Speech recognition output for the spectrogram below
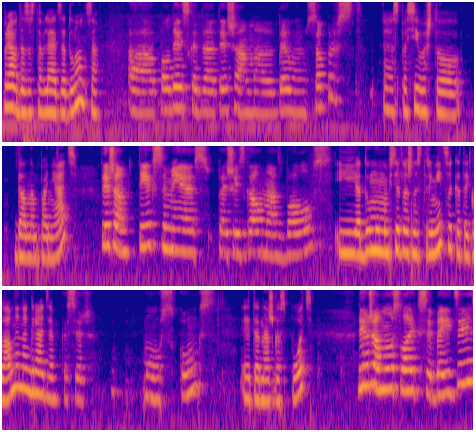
Правда заставляет задуматься. Ā, Paldies, ka ā, tiešām ā, devi mums saprast. Э, Спасибо, что дал нам понять. Tiešām tieksimies pēc šīs galvenās balvas, И я думаю, мы все должны стремиться к этой главной награде. kas ir mūsu kungs. Это наш Господь. Diemžēl mūsu laiks ir К beidzies,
